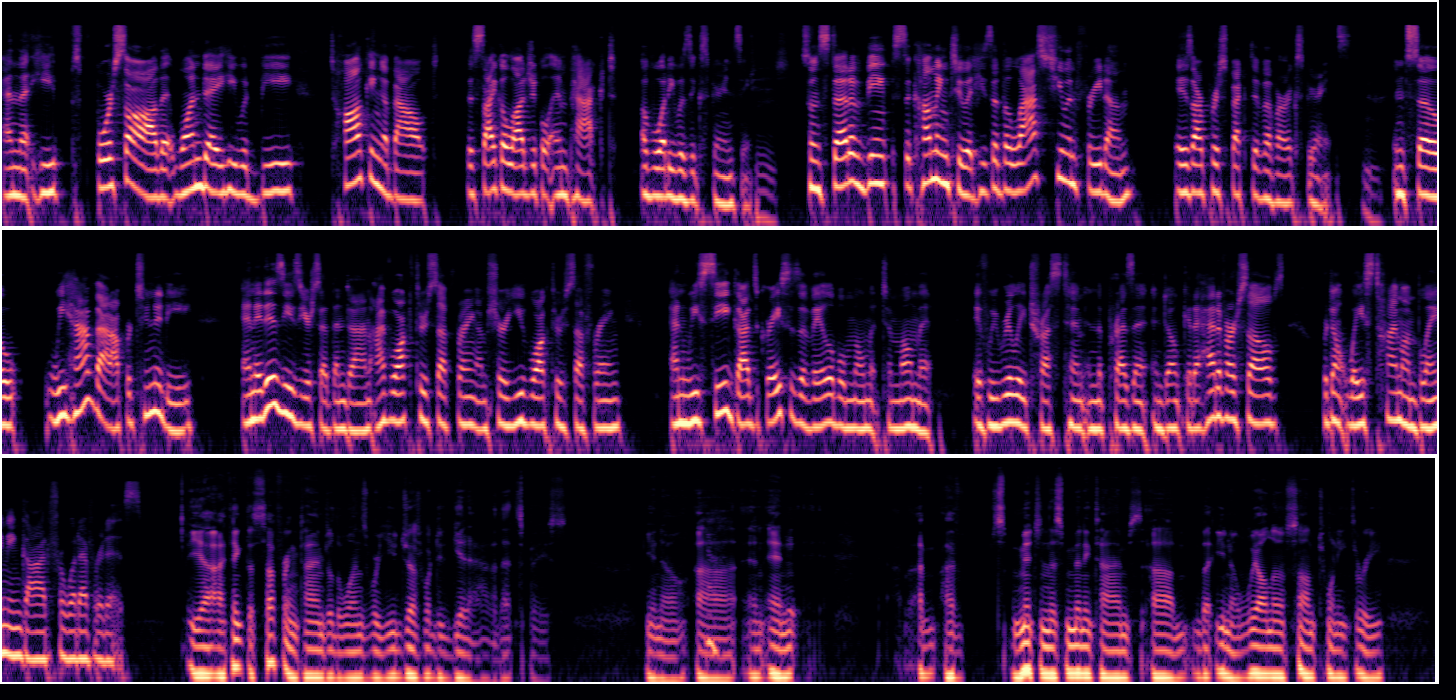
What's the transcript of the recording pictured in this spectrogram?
and that he foresaw that one day he would be talking about the psychological impact of what he was experiencing. Jeez. So instead of being succumbing to it, he said the last human freedom is our perspective of our experience. Hmm. And so we have that opportunity and it is easier said than done. I've walked through suffering. I'm sure you've walked through suffering. And we see God's grace is available moment to moment if we really trust Him in the present and don't get ahead of ourselves or don't waste time on blaming God for whatever it is. Yeah, I think the suffering times are the ones where you just want to get out of that space, you know. Uh, yeah. And and I've mentioned this many times, um, but you know, we all know Psalm 23,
